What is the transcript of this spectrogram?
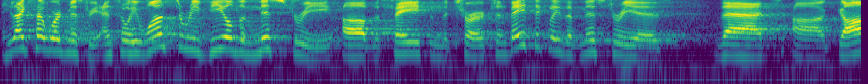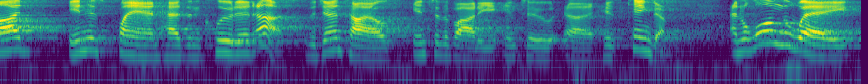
he likes that word mystery. And so he wants to reveal the mystery of the faith and the church. And basically, the mystery is that uh, God, in his plan, has included us, the Gentiles, into the body, into uh, his kingdom. And along the way,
